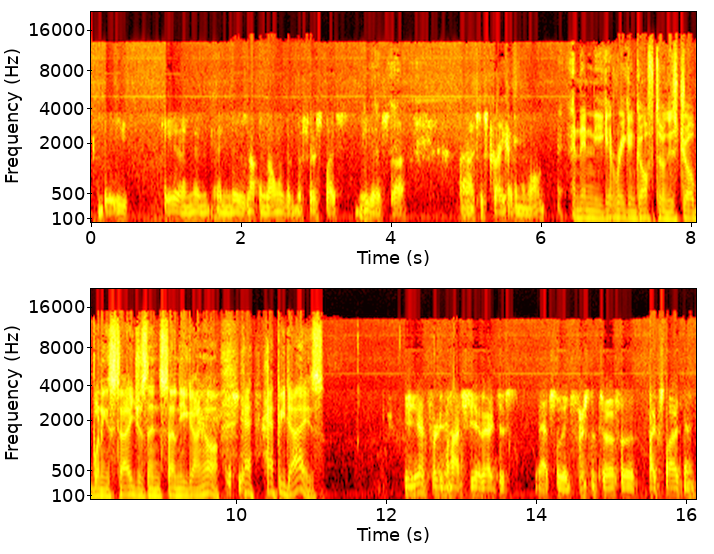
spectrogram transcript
completely fair, and, and, and there was nothing wrong with it in the first place either. So. Uh, it's just great having him on. And then you get Regan Gough doing his job, winning stages, and suddenly you're going, oh, ha- happy days. Yeah, pretty much. Yeah, they just absolutely finished the tour for Black Spoke, and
